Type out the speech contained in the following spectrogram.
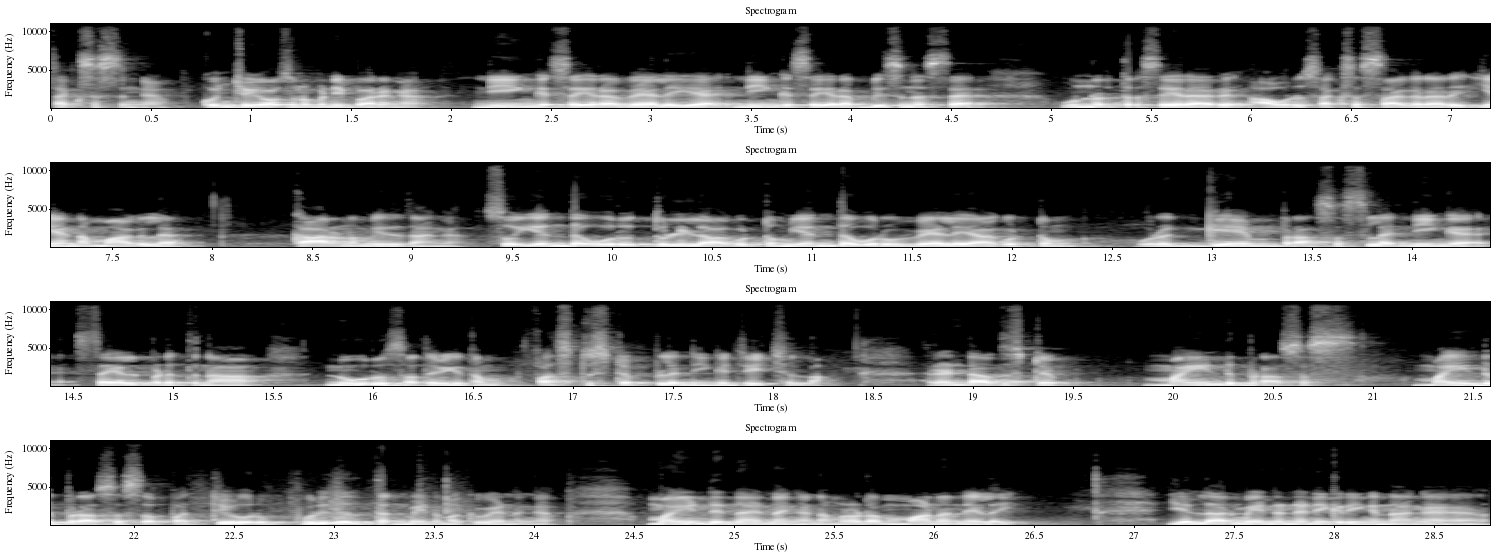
சக்ஸஸுங்க கொஞ்சம் யோசனை பண்ணி பாருங்கள் நீங்கள் செய்கிற வேலையை நீங்கள் செய்கிற பிஸ்னஸை இன்னொருத்தர் செய்கிறாரு அவர் சக்ஸஸ் ஆகிறாரு. ஏன் நம்ம ஆகலை? காரணம் இதுதாங்க. ஸோ எந்த ஒரு தொழிலாகட்டும் எந்த ஒரு வேலையாகட்டும் ஒரு கேம் ப்ராசஸில் நீங்கள் செயல்படுத்தினா நூறு சதவிகிதம் ஃபஸ்ட்டு ஸ்டெப்பில் நீங்கள் ஜெயிச்சிடலாம். ரெண்டாவது ஸ்டெப் மைண்டு ப்ராசஸ் மைண்டு ப்ராசஸை பற்றி ஒரு புரிதல் தன்மை நமக்கு வேணுங்க. மைண்டுனால் என்னங்க? நம்மளோட மனநிலை. எல்லாருமே என்ன நினைக்கிறீங்கன்னாங்க?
